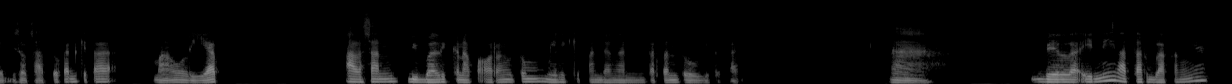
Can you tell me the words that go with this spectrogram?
episode 1 kan kita mau lihat alasan dibalik kenapa orang itu memiliki pandangan tertentu gitu kan. Nah, Bella ini latar belakangnya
